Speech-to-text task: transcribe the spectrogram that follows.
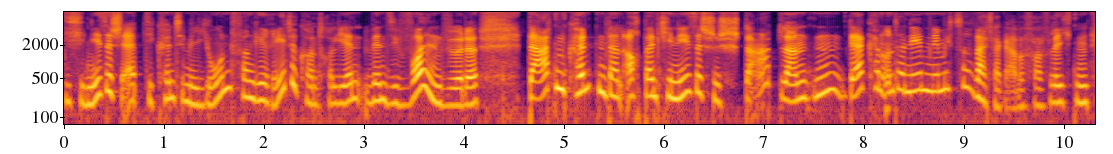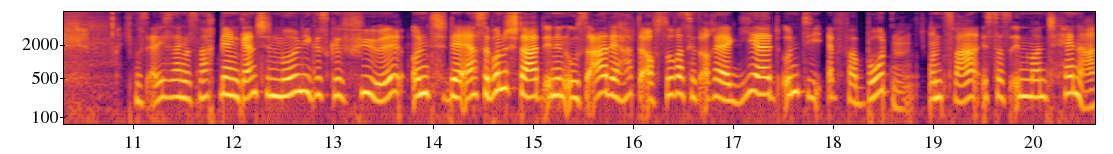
die chinesische App, die könnte Millionen von Geräte kontrollieren, wenn sie wollen würde. Daten könnten dann auch beim chinesischen Staat landen. Der kann Unternehmen nämlich zur Weitergabe verpflichten. Ich muss ehrlich sagen, das macht mir ein ganz schön mulmiges Gefühl. Und der erste Bundesstaat in den USA, der hat auf sowas jetzt auch reagiert und die App verboten. Und zwar ist das in Montana.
